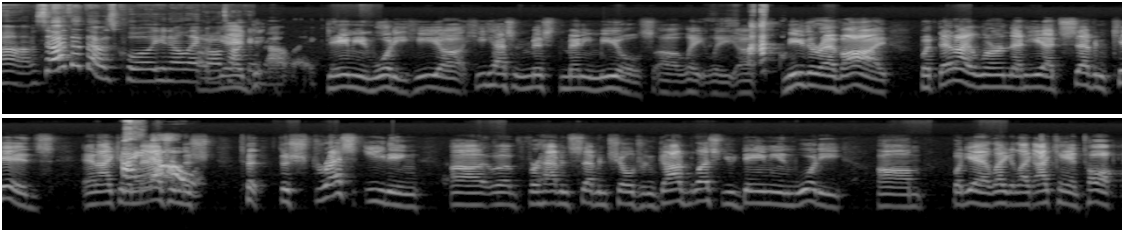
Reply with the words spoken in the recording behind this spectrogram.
Um, so I thought that was cool. You know, like Oh, all yeah, talking di- about like Damien Woody, he uh, he hasn't missed many meals uh, lately. Uh, neither have I. But then I learned that he had seven kids, and I can I imagine know. the the stress eating uh, uh, for having seven children. God bless you, Damien Woody. Um, but yeah, like like I can't talk.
